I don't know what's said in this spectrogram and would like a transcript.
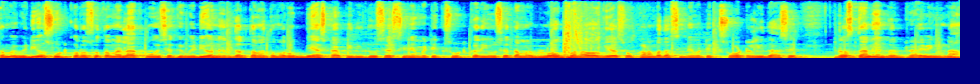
તમે વીડિયો શૂટ કરો છો, તમને લાગતું હોય છે કે વિડીયોની અંદર તમે તમારું બેસ્ટ આપી દીધું છે સિનેમેટિક શૂટ કર્યું છે, તમે વ્લોગ બનાવવા ગયા છો, ઘણા બધા સિનેમેટિક શોટ લીધા છે, રસ્તાની અંદર ડ્રાઇવિંગના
